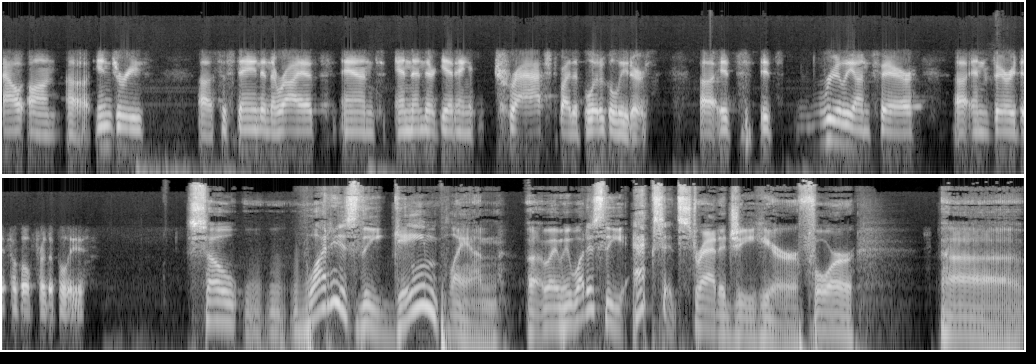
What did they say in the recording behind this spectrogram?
out on uh, injuries uh, sustained in the riots, and and then they're getting trashed by the political leaders uh, it's it's really unfair uh, and very difficult for the police. So, what is the game plan? Uh, I mean, what is the exit strategy here for uh,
